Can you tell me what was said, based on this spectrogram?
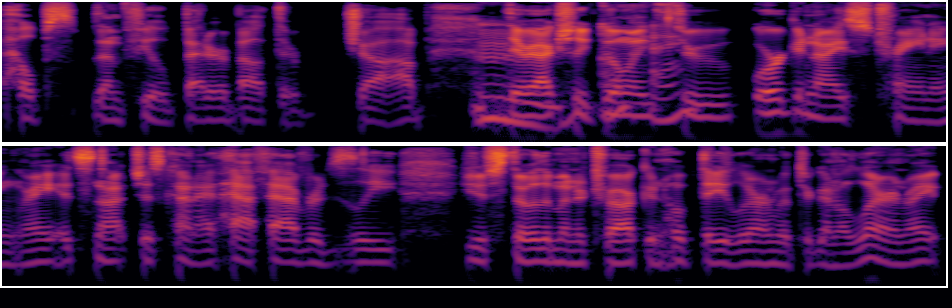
helps them feel better about their job. They're Mm, actually going okay. through organized training, right? It's not just kind of half haphazardly, you just throw them in a truck and hope they learn what they're going to learn, right?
